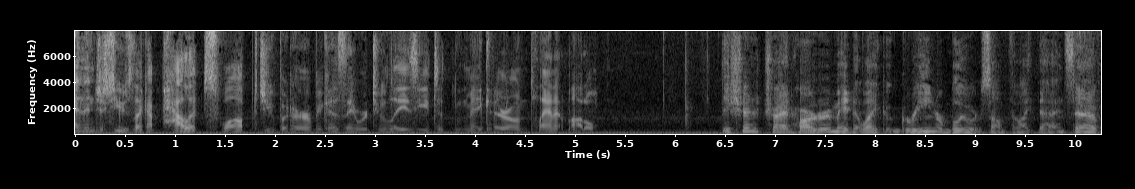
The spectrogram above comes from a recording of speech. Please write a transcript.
and then just use like a palette swapped Jupiter because they were too lazy to make their own planet model. They should have tried harder and made it like green or blue or something like that instead of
